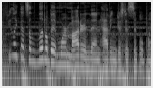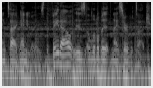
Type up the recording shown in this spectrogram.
I feel like that's a little bit more modern than having just a simple blink tag anyways. The fade out is a little bit nicer of a touch.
